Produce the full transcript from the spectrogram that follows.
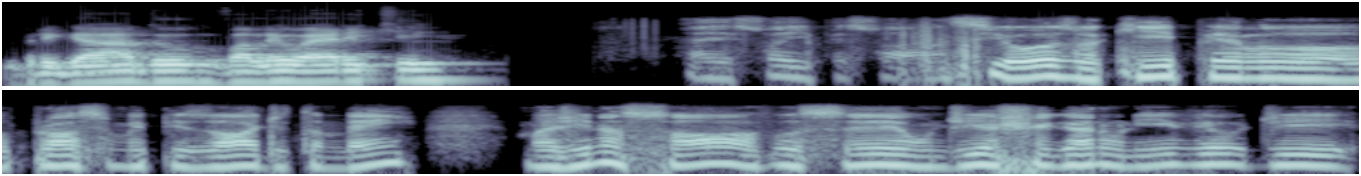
Obrigado, valeu, Eric. É isso aí, pessoal. Ansioso aqui pelo próximo episódio também. Imagina só você um dia chegar no nível de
